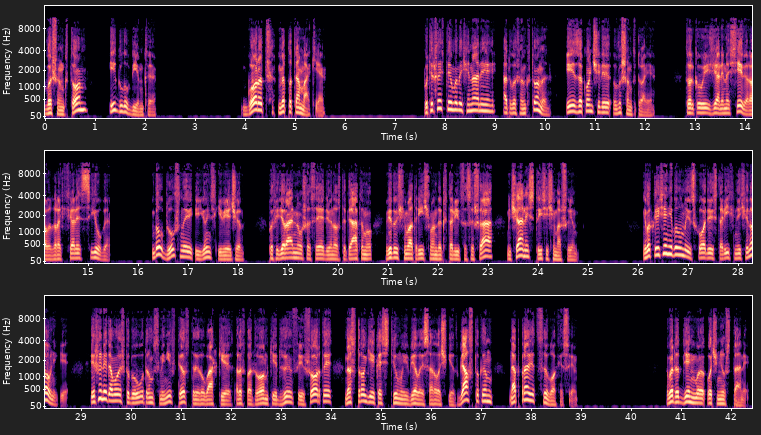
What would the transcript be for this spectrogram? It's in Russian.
Вашингтон и глубинка. Город на Потамаке. Путешествие мы начинали от Вашингтона и закончили в Вашингтоне. Только уезжали на север, а возвращались с юга. Был душный июньский вечер. По федеральному шоссе 95-му, ведущему от Ричмонда к столице США, мчались тысячи машин. В воскресенье был на исходе, и столичные чиновники спешили домой, чтобы утром, сменив пестрые рубашки, распашонки, джинсы и шорты на строгие костюмы и белые сорочки с галстуком, отправиться в офисы. В этот день мы очень устали.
